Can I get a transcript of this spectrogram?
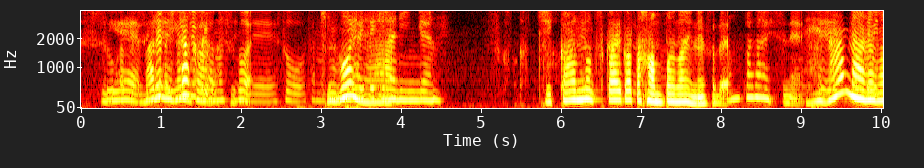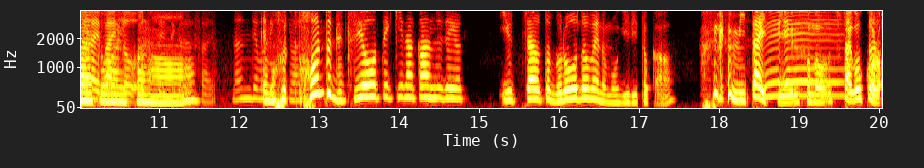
すごかったです。マルチタスク楽しんすごいでそう楽しんですごいね。近代的な人間時間の使い方半端ないねそれ。半端ないっすね。え何のアルバイトがい。いかなえもうほんと実用的な感じで言言っちゃうとブロードウェイのもぎりとか？が 見たいっていう、えーその下心。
